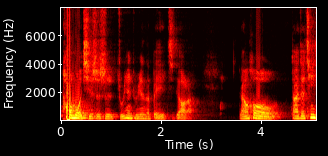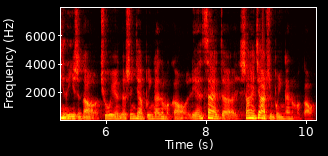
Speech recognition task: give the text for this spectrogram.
泡沫其实是逐渐逐渐的被挤掉了，然后大家清醒的意识到球员的身价不应该那么高，联赛的商业价值不应该那么高，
